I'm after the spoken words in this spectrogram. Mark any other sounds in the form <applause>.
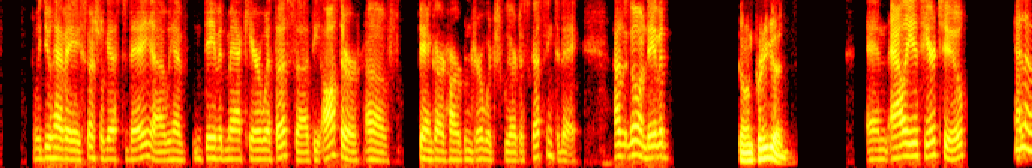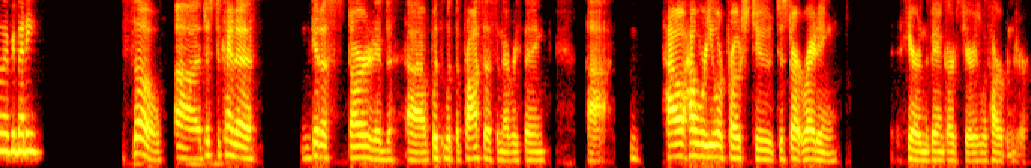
we do have a special guest today. Uh, we have David Mack here with us, uh, the author of Vanguard Harbinger, which we are discussing today. How's it going, David? Going pretty good. And Allie is here too. Hello, everybody. So, uh, just to kind of get us started uh, with with the process and everything, uh, how how were you approached to to start writing here in the Vanguard series with Harbinger?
